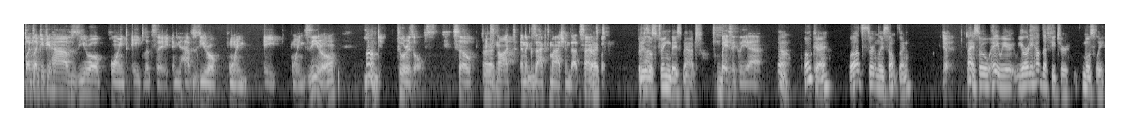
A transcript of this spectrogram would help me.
But like if you have 0.8, let's say, and you have 0.8.0, you Huh. get two results. So All it's right. not an exact match in that sense, Right. But it is a string based match. basically, yeah. Yeah. Okay. Well, that's certainly something. Yep. Nice. So hey, we we already have that feature mostly.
